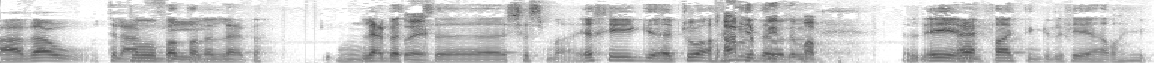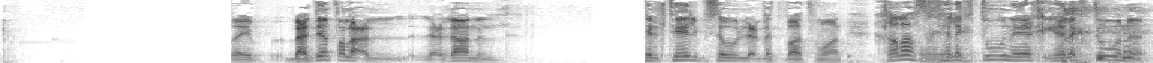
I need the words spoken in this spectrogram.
هذا وتلعب هو بطل اللعبة. مم. لعبة طيب. آه، شو اسمه يا أخي أجواءها ظهرنا كذا اي إيه. ال fighting اللي فيها رهيب طيب بعدين طلع الإعلان ال... Telltale بيسوي لعبة باتمان خلاص. هلكتونا يا أخي هلكتونا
